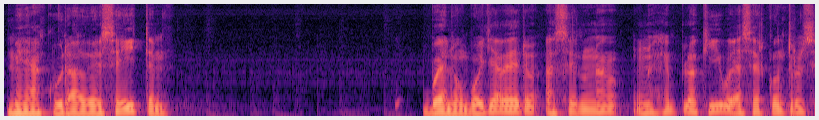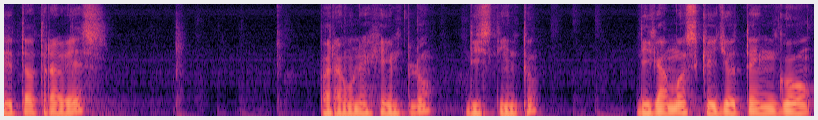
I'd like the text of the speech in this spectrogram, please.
me ha curado ese ítem. Bueno, voy a ver, hacer un ejemplo aquí. Voy a hacer control Z otra vez. Para un ejemplo distinto. Digamos que yo tengo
